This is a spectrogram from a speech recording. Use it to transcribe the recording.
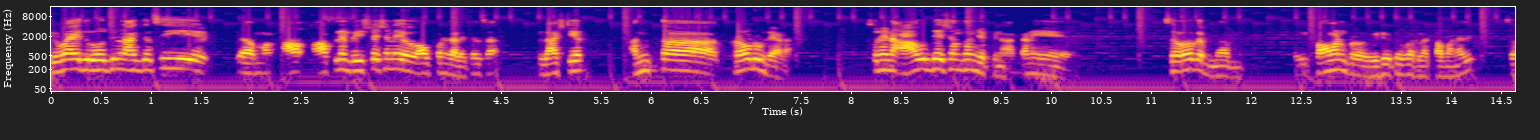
ఇరవై ఐదు రోజులు నాకు తెలిసి ఆఫ్లైన్ రిజిస్ట్రేషన్ ఓపెన్ కాలేదు తెలుసా? లాస్ట్ ఇయర్ అంత క్రౌడ్ ఉండే ఆడ. సో నేను ఆ ఉద్దేశంతో చెప్పిన కానీ సో ఓకే కామన్ బ్రో యూట్యూబర్ల కామన్ అది. సో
